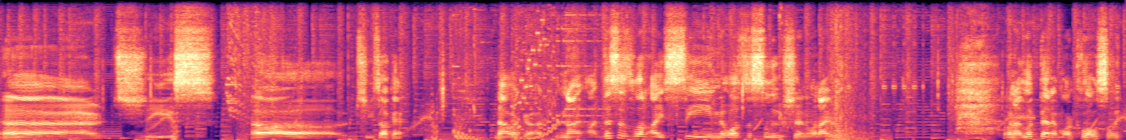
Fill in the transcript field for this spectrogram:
Uh, jeez. Oh, jeez, okay. Now we're good. Now, uh, this is what I seen was the solution when I when I looked at it more closely.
